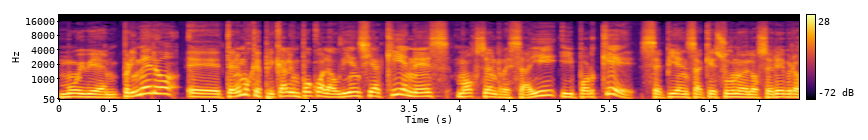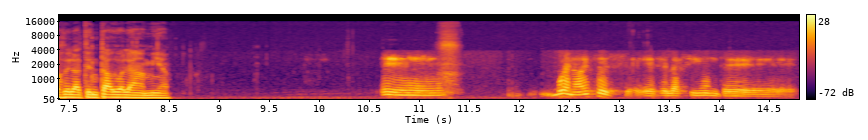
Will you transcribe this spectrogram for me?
Muy bien. Primero, eh, tenemos que explicarle un poco a la audiencia quién es Mohsen Rezaí y por qué se piensa que es uno de los cerebros del atentado a la AMIA. Eh, bueno, eso es, de la siguiente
